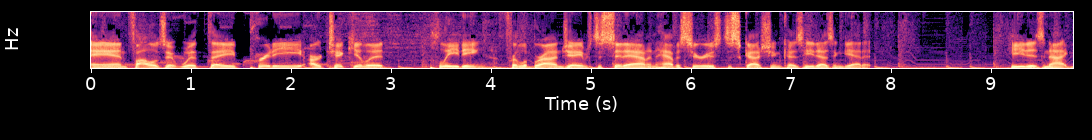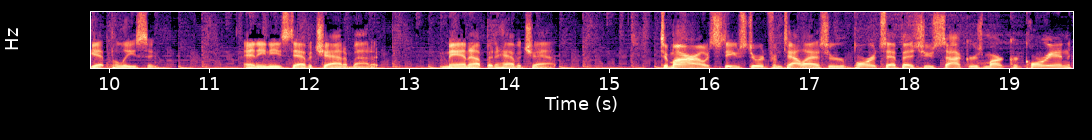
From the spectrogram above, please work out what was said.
and follows it with a pretty articulate pleading for LeBron James to sit down and have a serious discussion because he doesn't get it. He does not get policing, and he needs to have a chat about it. Man up and have a chat. Tomorrow, Steve Stewart from Tallahassee reports FSU soccer's Mark Krikorian,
